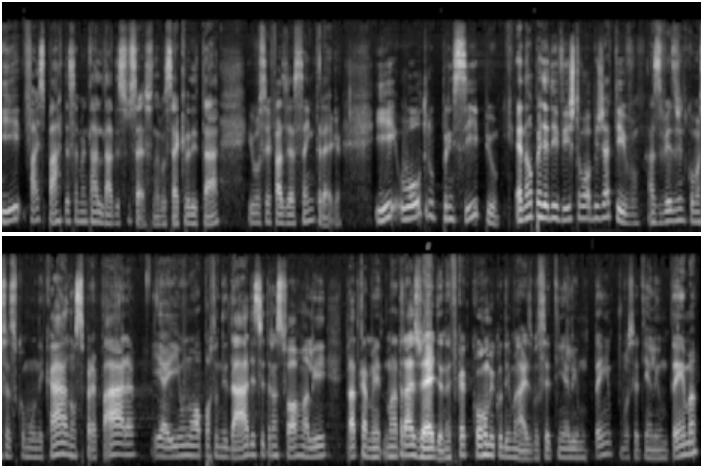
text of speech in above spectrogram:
e faz parte dessa mentalidade de sucesso, né? Você acreditar e você fazer essa entrega. E o outro princípio é não perder de vista o objetivo. Às vezes a gente começa a se comunicar, não se prepara, e aí uma oportunidade se transforma ali praticamente numa tragédia, né? Fica cômico demais. Você tinha ali um tempo, você tinha ali um tema,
